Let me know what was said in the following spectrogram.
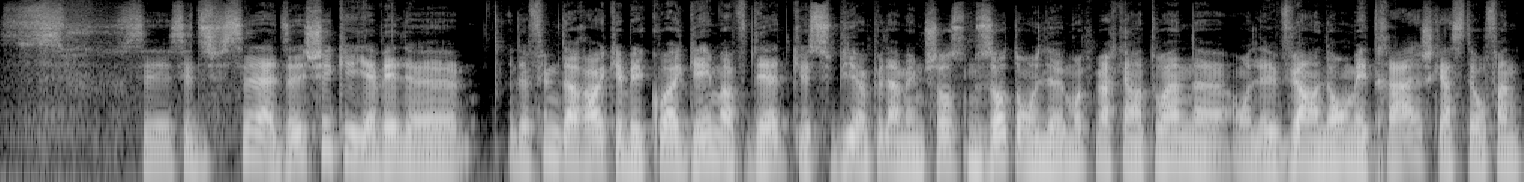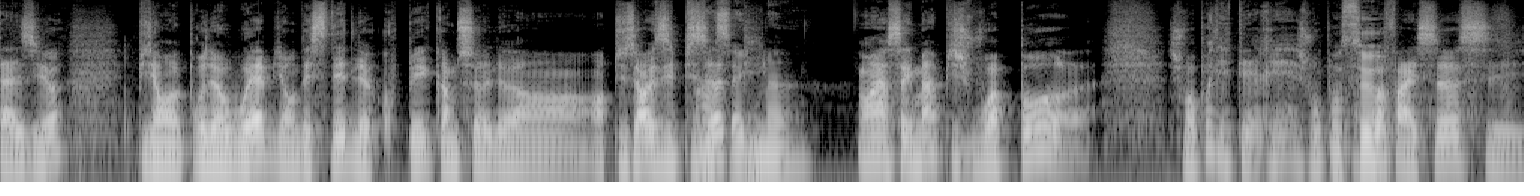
C'est difficile à dire. Je sais qu'il y avait le, le film d'horreur québécois Game of Dead qui a subi un peu la même chose. Nous autres, on moi et Marc-Antoine, euh, on l'a vu en long métrage quand c'était au Fantasia. Puis on- pour le web, ils ont décidé de le couper comme ça là, en, en plusieurs épisodes. En segment. Puis- ouais, en segment. Puis je vois pas, je vois pas l'intérêt. Je vois pas pourquoi faire ça. C'est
